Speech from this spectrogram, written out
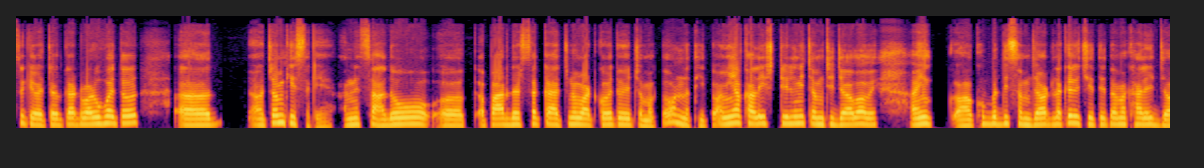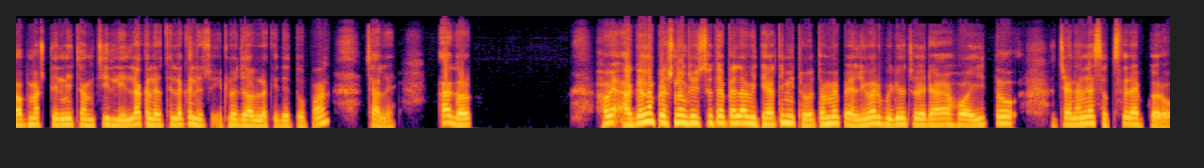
શું કહેવાય, ચળકાટવાળું હોય તો ચમકી શકે. અને સાદો પારદર્શક કાચનો વાટકો હોય તો એ ચમકતો નથી. તો અહીંયા ખાલી સ્ટીલની ચમચી જવાબ આવે. અહીં ખૂબ બધી સમજાવટ લખેલી છે તે તમે ખાલી જવાબમાં સ્ટીલની ચમચી લીલા કલરથી લખેલી છે એટલો જવાબ લખી દે તો પણ ચાલે. આગળ હવે આગળના પ્રશ્નો જોઈશું તે પહેલાં વિદ્યાર્થી મિત્રો, તમે પહેલીવાર વીડિયો જોઈ રહ્યા હોય તો ચેનલને સબસ્ક્રાઇબ કરો.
